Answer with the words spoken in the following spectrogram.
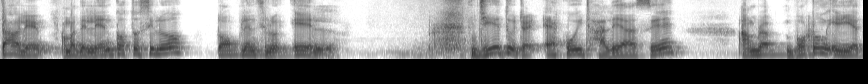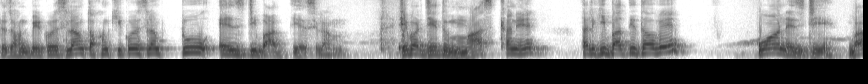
তাহলে আমাদের লেন্থ কত ছিল? টপ লেন্থ ছিল এল যেহেতু এটা একই ঢালে আছে আমরা বটম এরিয়াতে যখন বের করেছিলাম, তখন কি করেছিলাম? টু এইচডি বাদ দিয়েছিলাম। এবার যেহেতু মাঝখানে, তাহলে কি বাদ দিতে হবে? ওয়ান এইচডি বা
